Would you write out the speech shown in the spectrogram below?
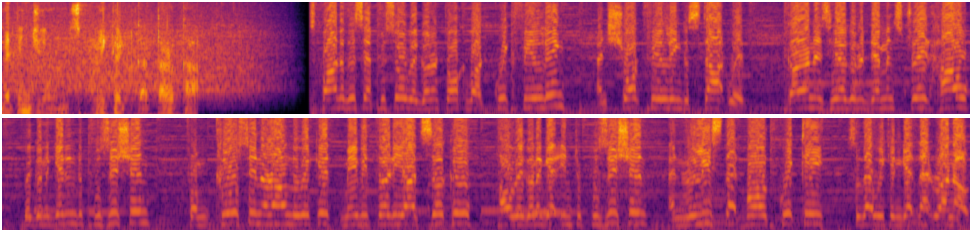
Jones, Cricket Ka Tadka. As part of this episode, we're going to talk about quick fielding and short fielding to start with. Karan is here going to demonstrate how we're going to get into position from close in around the wicket, maybe 30 yard circle, how we're going to get into position and release that ball quickly so that we can get that run out.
